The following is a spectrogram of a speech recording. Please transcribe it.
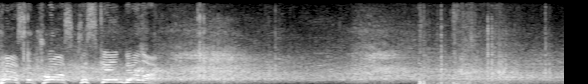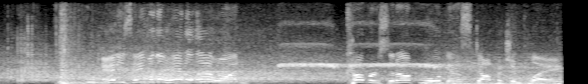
Pass across to Scandella. And he's able to handle that one. Covers it up, we'll get a stoppage in play.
